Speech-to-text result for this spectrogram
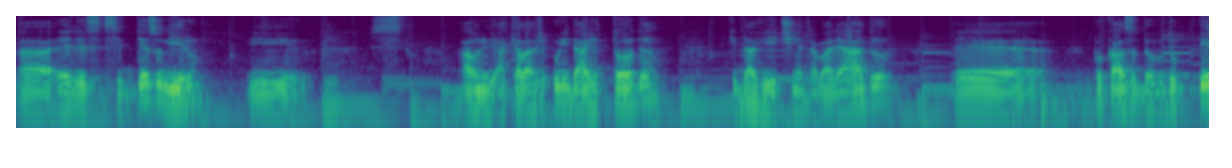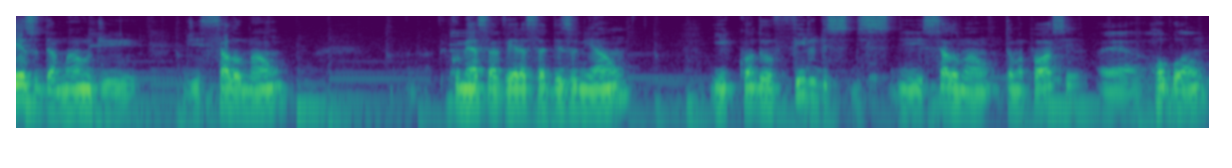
uh, eles se desuniram e uni aquela unidade toda que Davi tinha trabalhado, é, por causa do, do, peso da mão de, de Salomão, começa a haver essa desunião e quando o filho de, de, de Salomão toma posse, é, Roboão,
